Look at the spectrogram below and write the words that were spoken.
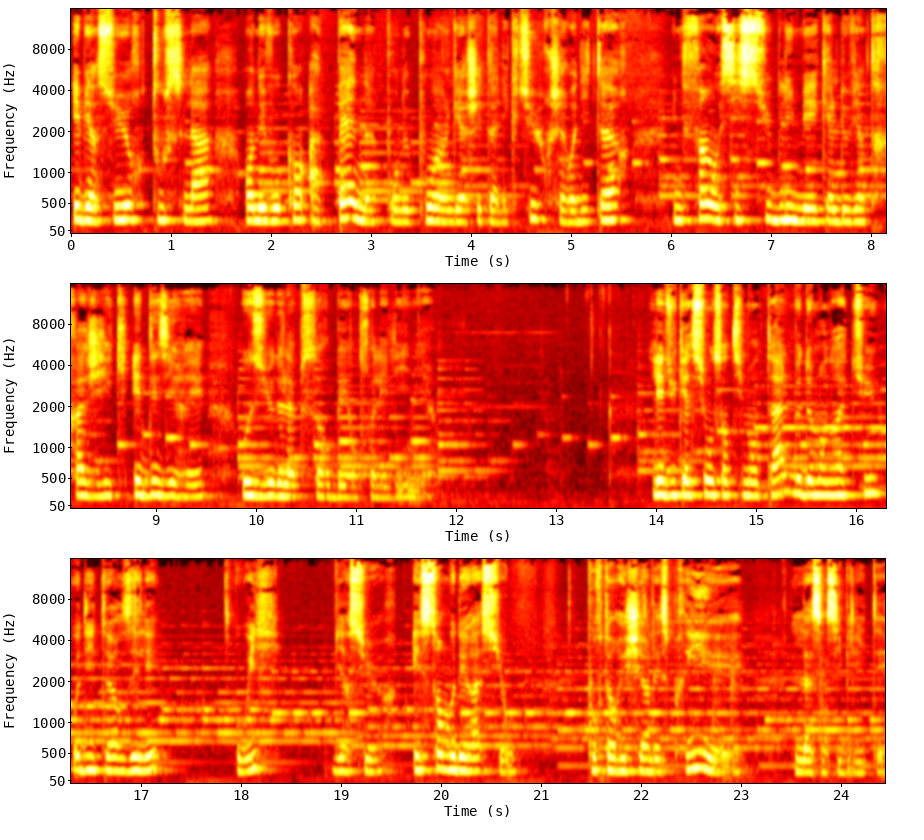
Et bien sûr, tout cela en évoquant à peine, pour ne point gâcher ta lecture, cher auditeur, une fin aussi sublimée qu'elle devient tragique et désirée aux yeux de l'absorbé entre les lignes. L'éducation sentimentale, me demanderas-tu, auditeur zélé Oui, bien sûr, et sans modération, pour t'enrichir l'esprit et la sensibilité.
